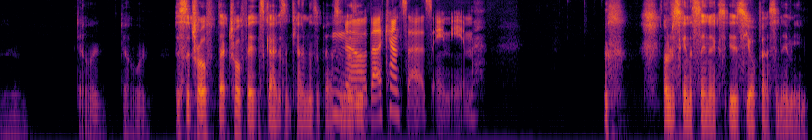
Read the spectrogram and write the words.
Um, Dylan, Dylan. Does the troll that troll face guy doesn't count as a person? no, that counts as a meme. I'm just gonna say next. Is your person a meme?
